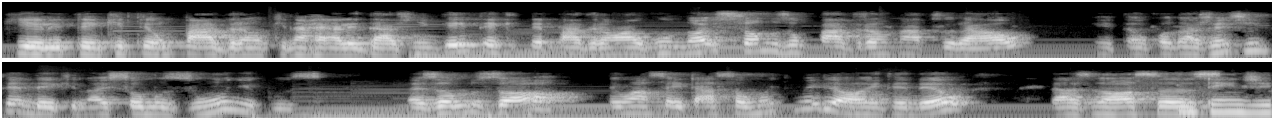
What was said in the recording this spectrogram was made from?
que ele tem que ter um padrão que na realidade ninguém tem que ter padrão algum. Nós somos um padrão natural. Então, quando a gente entender que nós somos únicos, nós vamos ó ter uma aceitação muito melhor, entendeu? Das nossas Entendi.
